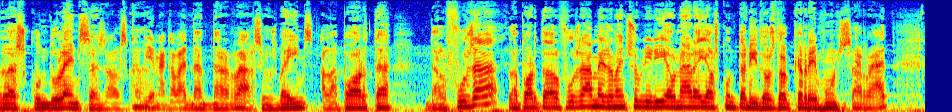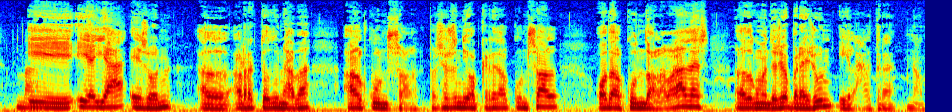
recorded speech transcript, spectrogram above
les condolences als que Ah. havien acabat d'enterrar els seus veïns a la porta del Fusar. La porta del Fusar més o menys s'obriria on ara hi ha els contenidors del carrer Montserrat Va. i, i allà és on el, el rector donava el consol. Per això se'n diu el carrer del consol o del condol. A vegades a la documentació apareix un i l'altre nom.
